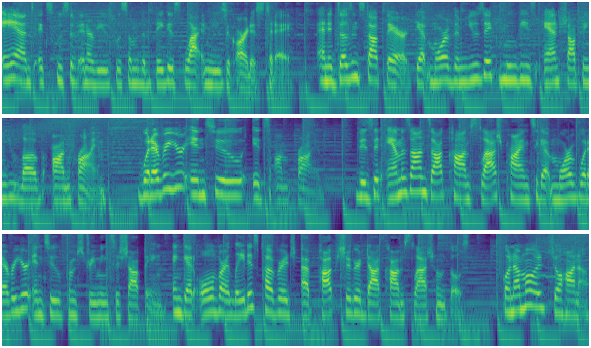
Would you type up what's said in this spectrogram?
and exclusive interviews with some of the biggest Latin music artists today. And it doesn't stop there. Get more of the music, movies, and shopping you love on Prime. Whatever you're into, it's on Prime. Visit amazon.com slash prime to get more of whatever you're into from streaming to shopping. And get all of our latest coverage at popsugar.com slash juntos. Con amor, Johanna.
